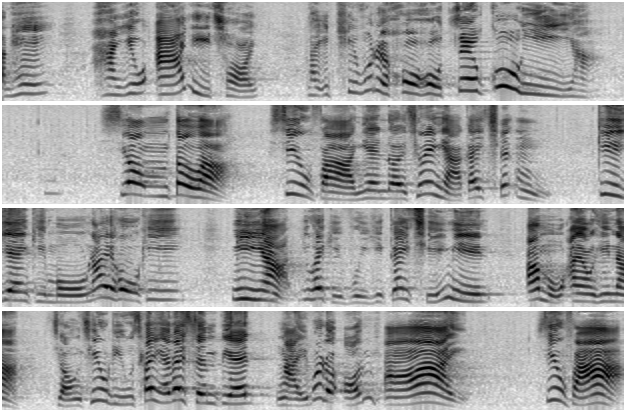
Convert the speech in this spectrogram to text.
关系，还有阿姨在，那一天我哋好好照顾你呀。想唔到啊，绣花原来催人家七五，既然佢无奈何去，你呀又系佢唯一嘅亲人，阿无爱用心啊，将手留在人家身边，挨不落安排。绣花，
